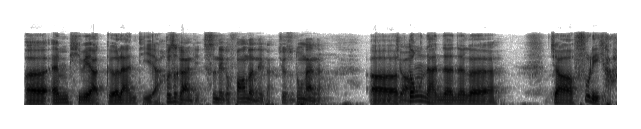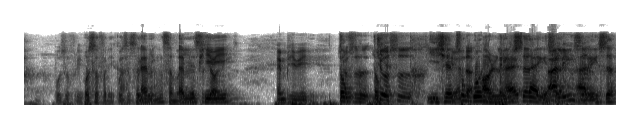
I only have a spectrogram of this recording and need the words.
呃，MPV 啊，格兰迪啊。不是格兰迪，是那个方的那个，就是东南的。呃，东南的那个叫富丽卡，不是富丽，不是富丽，不是零什么 MPV。MPV 就是就是以前中国女排代言哎，铃声铃声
